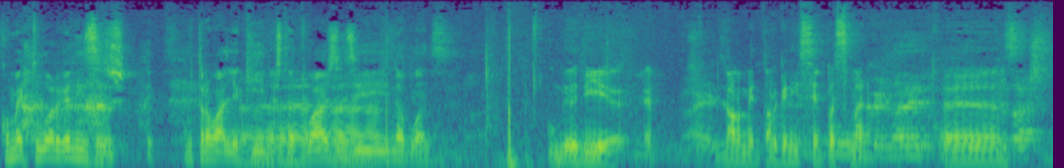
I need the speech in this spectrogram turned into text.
Como é que tu organizas o trabalho aqui nas tatuagens uh, e na Blood? o meu dia, é, é, normalmente organizo sempre a semana. Uh,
